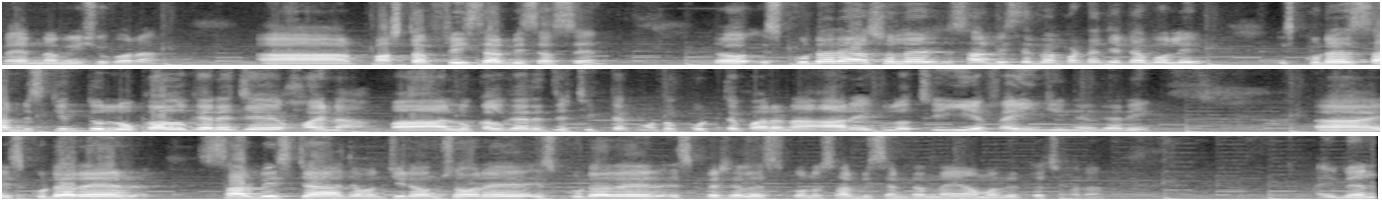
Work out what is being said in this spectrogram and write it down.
ভাইয়ের নামে ইস্যু করা। আর পাঁচটা ফ্রি সার্ভিস আছে। তো স্কুটারে আসলে সার্ভিসের ব্যাপারটা যেটা বলি, স্কুটারের সার্ভিস কিন্তু লোকাল গ্যারেজে হয় না বা লোকাল গ্যারেজে ঠিকঠাক মতো করতে পারে না। আর এগুলো হচ্ছে ইএফআই ইঞ্জিনের গাড়ি। স্কুটারের সার্ভিসটা যেমন চিরং শহরে, স্কুটারের স্পেশালিস্ট কোনো সার্ভিস সেন্টার নেই আমাদেরটা ছাড়া। ইভেন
